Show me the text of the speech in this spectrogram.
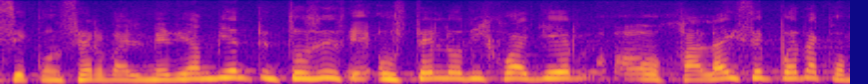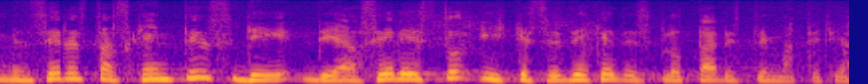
se conserva el medio ambiente. Entonces, eh, usted lo dijo ayer, ojalá y se pueda convencer a estas gentes de, de hacer esto y que se deje de explotar este material.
